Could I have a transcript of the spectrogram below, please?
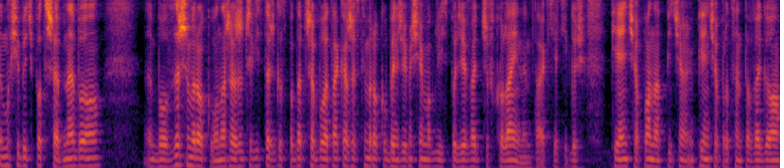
y, musi być potrzebne, bo bo w zeszłym roku nasza rzeczywistość gospodarcza była taka, że w tym roku będziemy się mogli spodziewać, czy w kolejnym, tak, jakiegoś 5, ponad 5%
